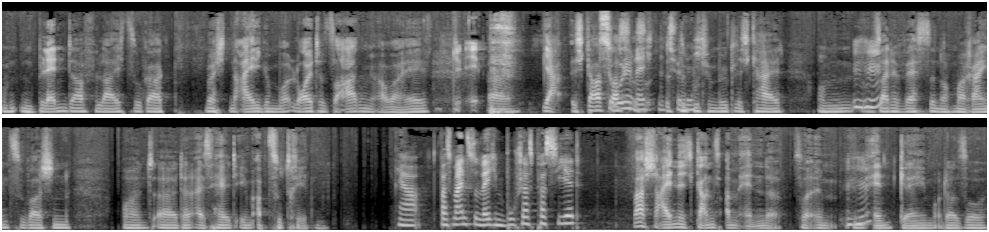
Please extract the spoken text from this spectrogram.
und ein Blender vielleicht sogar möchten einige Leute sagen, aber hey, äh, ja, ich glaube, das ist, ist, eine gute Möglichkeit, um, mhm. um seine Weste noch mal reinzuwaschen und äh, dann als Held eben abzutreten. Ja, was meinst du, in welchem Buch das passiert? Wahrscheinlich ganz am Ende, so im, mhm. im Endgame oder so.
